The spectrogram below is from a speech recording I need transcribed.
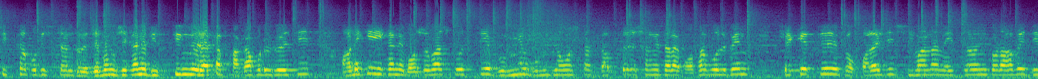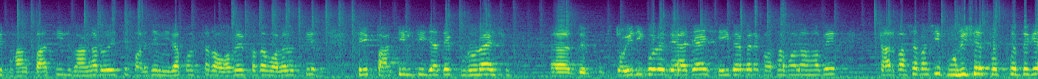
শিক্ষা প্রতিষ্ঠান রয়েছে এবং সেখানে বিস্তীর্ণ এলাকা ফাঁকা পড়ে রয়েছে। অনেকেই এখানে বসবাস করছে, ভূমি ও ভূমি সংস্কার দপ্তরের সঙ্গে তারা কথা বলবেন। সেক্ষেত্রে কলেজের সীমানা নির্ধারণ করা হবে, যে পাঁচিল ভাঙা রয়েছে, কলেজের নিরাপত্তার অভাবের কথা বলা হচ্ছে। সেই পাঁচিলটি যাতে পুনরায় তৈরি করে দেওয়া যায়, সেই ব্যাপারে কথা বলা হবে। তার পাশাপাশি পুলিশের পক্ষ থেকে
